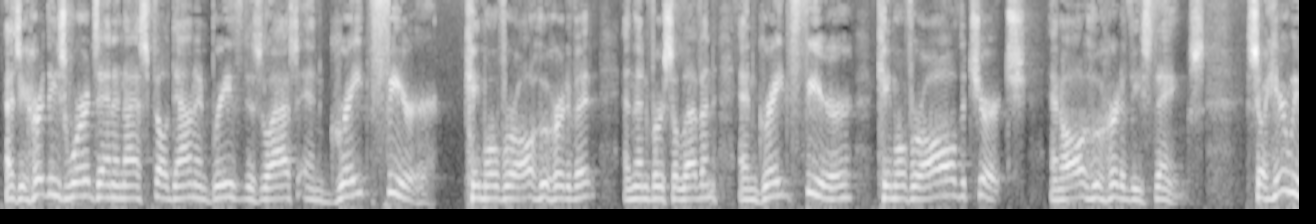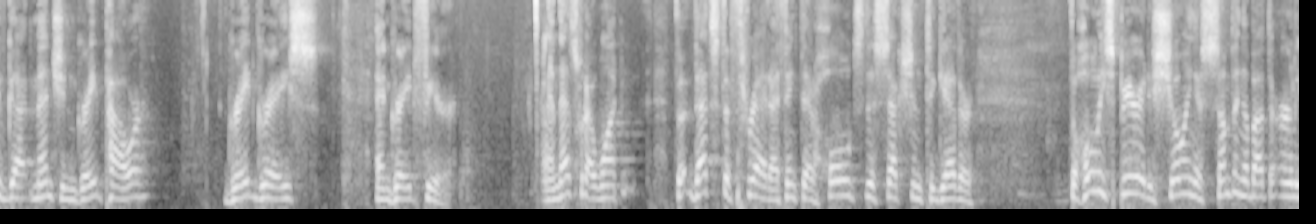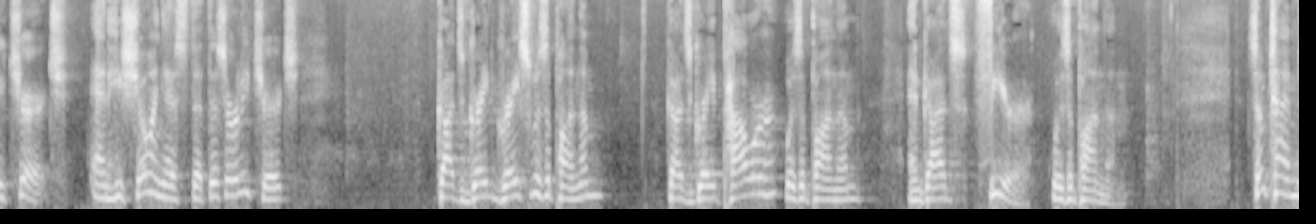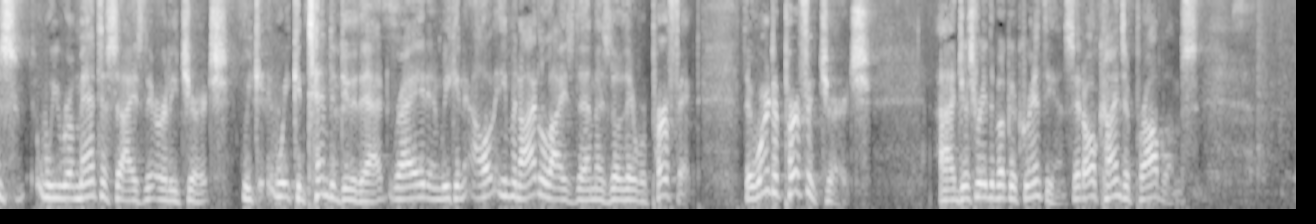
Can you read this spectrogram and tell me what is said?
As he heard these words, Ananias fell down and breathed his last, and great fear came over all who heard of it. And then verse 11, and great fear came over all the church and all who heard of these things. So here we've got mentioned great power, great grace, and great fear. And that's what I want, that's the thread I think that holds this section together. The Holy Spirit is showing us something about the early church, and He's showing us that this early church, God's great grace was upon them, God's great power was upon them, and God's fear was upon them. Sometimes we romanticize the early church. We can, we can tend to do that, right? And we can even idolize them as though they were perfect. They weren't a perfect church. Uh, just read the book of Corinthians. It had all kinds of problems.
